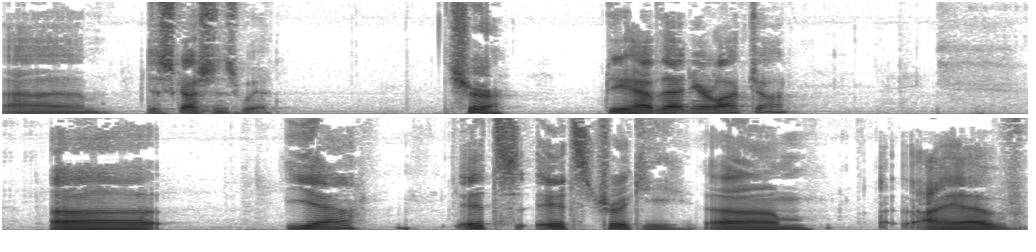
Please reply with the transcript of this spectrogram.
um, discussions with. Sure. Do you have that in your life, John? Uh, yeah, it's it's tricky. Um, I have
